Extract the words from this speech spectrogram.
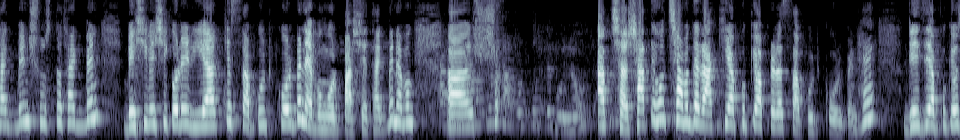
থাকবেন, সুস্থ থাকবেন, বেশি বেশি করে রিয়াকে সাপোর্ট করবেন এবং ওর পাশে থাকবেন এবং আচ্ছা সাথে হচ্ছে আমাদের রাখি আপুকে আপনারা সাপোর্ট করবেন হ্যাঁ? ডেজি আপুকেও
